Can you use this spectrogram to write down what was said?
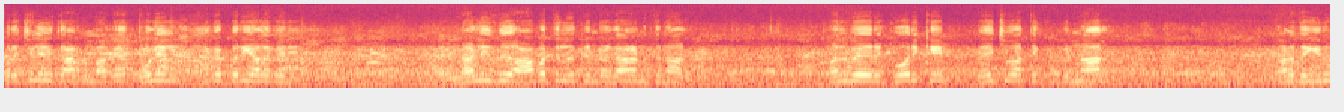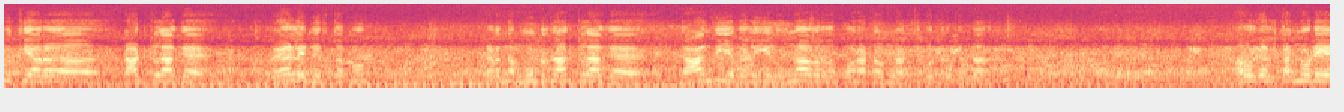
பிரச்சனையின் காரணமாக தொழில் மிகப்பெரிய அளவில் நலிந்து ஆபத்தில் இருக்கின்ற காரணத்தினால் பல்வேறு கோரிக்கை பேச்சுவார்த்தைக்கு பின்னால் கடந்த இருபத்தி ஆறு நாட்களாக வேலை நிறுத்தமும் கடந்த மூன்று நாட்களாக காந்திய வழியில் உண்ணாவிரத போராட்டம் நடத்தி கொண்டிருக்கின்றார்கள். அவர்கள் தன்னுடைய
